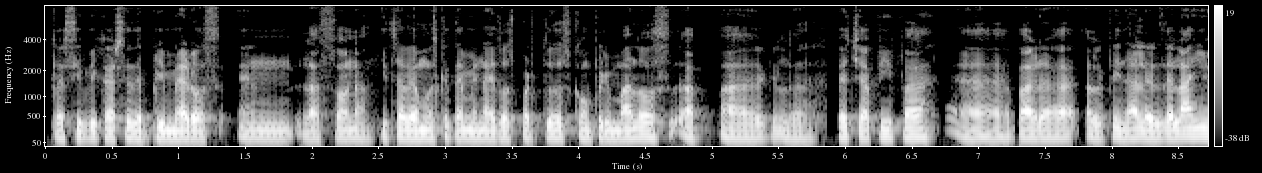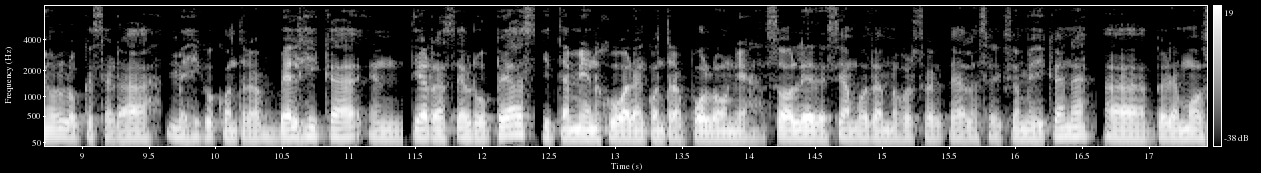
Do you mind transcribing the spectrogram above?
clasificarse de primeros en la zona. Y sabemos que también hay dos partidos confirmados a, la fecha FIFA eh, para al finales del año, lo que será México contra Bélgica en tierras europeas y también jugarán contra Polonia. Solo le deseamos la mejor suerte a la selección mexicana. Uh, esperemos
